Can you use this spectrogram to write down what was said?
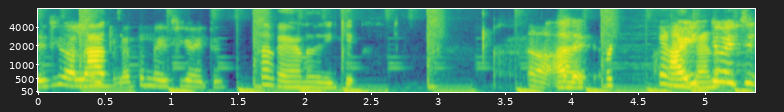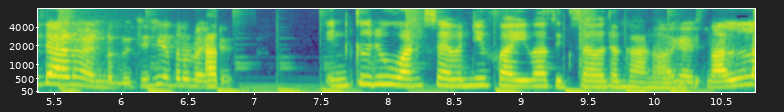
ചേച്ചിക്ക് നല്ല ഹൈറ്റ് ഉണ്ട്. എത്ര ചേച്ചിക്ക് ഹൈറ്റ് വേണം എനിക്ക്? അതെ. ഹൈറ്റ് വെച്ചിട്ടാണ് വേണ്ടത്. ചേച്ചി എത്ര ഹൈറ്റ് എനിക്കൊരു വൺ സെവന്റി ഫൈവ് സിക്സ് ആവരം കാണും നല്ല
